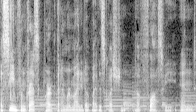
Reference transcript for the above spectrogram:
a scene from Jurassic Park that I'm reminded of by this question of philosophy, and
